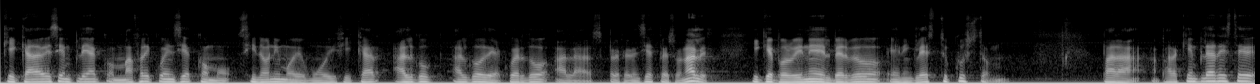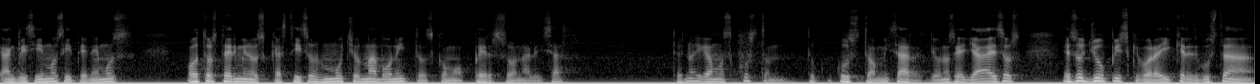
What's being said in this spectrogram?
que cada vez se emplea con más frecuencia como sinónimo de modificar algo, algo de acuerdo a las preferencias personales y que proviene del verbo en inglés to custom. ¿Para, ¿Para qué emplear este anglicismo si tenemos otros términos castizos mucho más bonitos como personalizar? Entonces no digamos custom, customizar. Yo no sé, ya esos, esos yuppies que por ahí que les gusta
